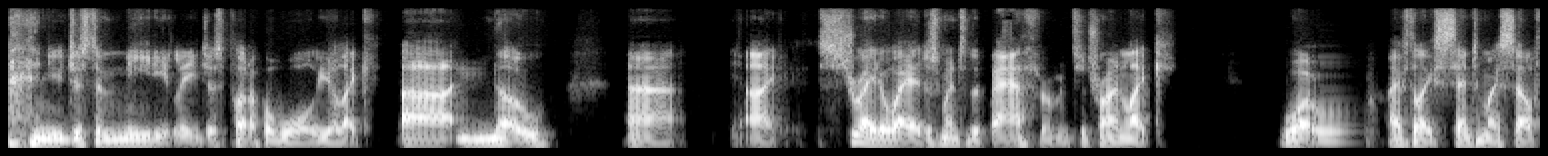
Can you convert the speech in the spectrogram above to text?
and you just immediately just put up a wall. You're like, uh no. Uh I straight away I just went to the bathroom to try and like, whoa, I have to like center myself.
